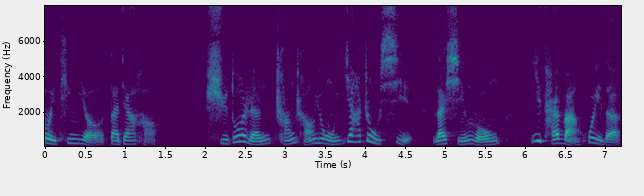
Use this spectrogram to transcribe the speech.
位听友，大家好。许多人常常用压轴戏来形容一台晚会的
